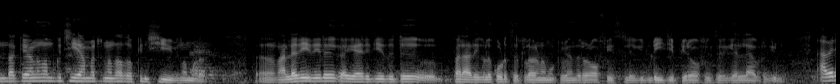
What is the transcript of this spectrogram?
എന്തൊക്കെയാണ് നമുക്ക് ചെയ്യാൻ പറ്റുന്നത് അതൊക്കെ ചെയ്യും നമ്മൾ നല്ല രീതിയിൽ കൈകാര്യം ചെയ്തിട്ട് പരാതികൾ കൊടുത്തിട്ടുള്ളതാണ് മുഖ്യമന്ത്രിയുടെ ഓഫീസിലേക്കും ഡി ജി പിയുടെ ഓഫീസിലേക്കും എല്ലാവർക്കും. അവർ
